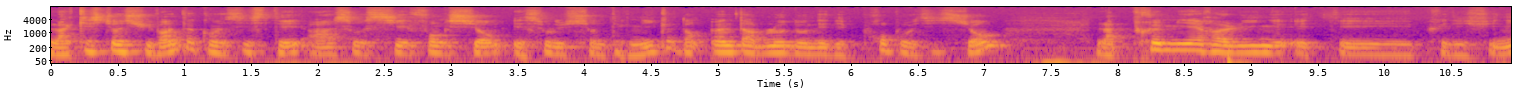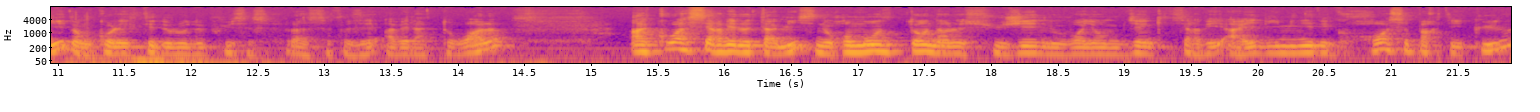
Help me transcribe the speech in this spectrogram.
La question suivante consistait à associer fonctions et solutions techniques. dans un tableau donnait des propositions. La première ligne était prédéfinie, donc collecter de l'eau de pluie, cela se faisait avec la toile. À quoi servait le tamis? Si nous remontons dans le sujet, nous voyons bien qu'il servait à éliminer des grosses particules.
